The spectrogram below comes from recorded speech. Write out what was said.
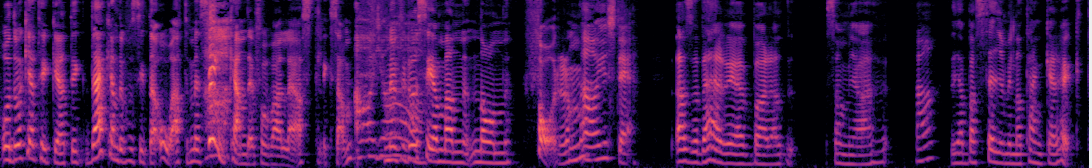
Och då kan jag tycka att det, där kan det få sitta åt, men sen kan det få vara löst liksom. Ah, ja. Men för då ser man någon form. Ja, just det. Alltså det här är bara som jag, Ja. jag bara säger mina tankar högt.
